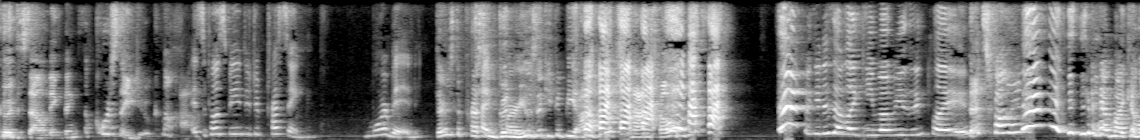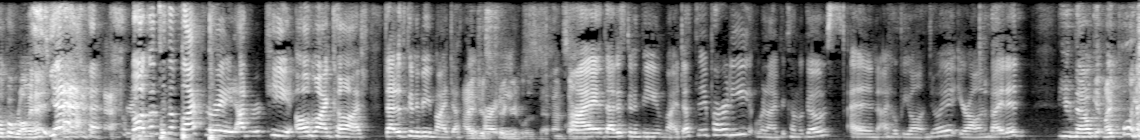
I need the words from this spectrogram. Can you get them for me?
good sounding things. Of course they do. Come on. It's supposed to be depressing, morbid. There's depressing good party. music. You could be on pitch and on tone. we could just have like emo music playing. That's fine. You can have My Chemical Romance. Yeah! playing in the background. Welcome to the Black Parade on repeat. Oh my gosh, that is going to be my death I day just party. triggered Elizabeth. I'm sorry. I that is going to be my death day party when I become a ghost, and I hope you all enjoy it. You're all invited. you now get my point.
